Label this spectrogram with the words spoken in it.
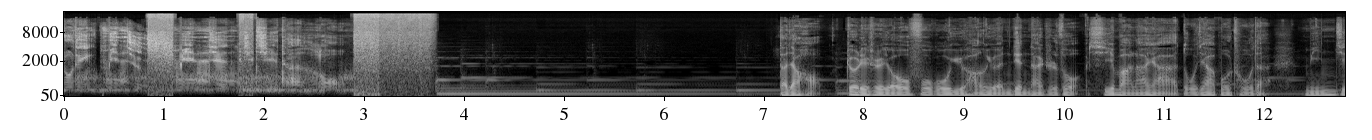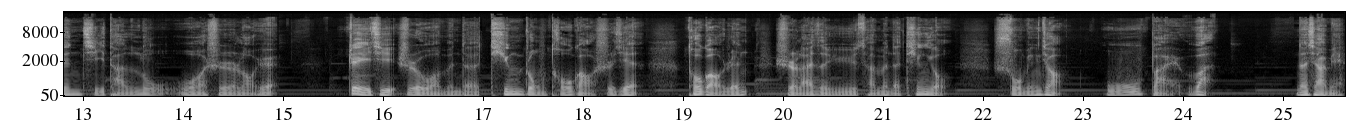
收听《民间民间奇谈录》。大家好，这里是由复古宇航员电台制作，喜马拉雅独家播出的《民间奇谈录》，我是老岳。这一期是我们的听众投稿时间，投稿人是来自于咱们的听友，署名叫五百万。那下面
